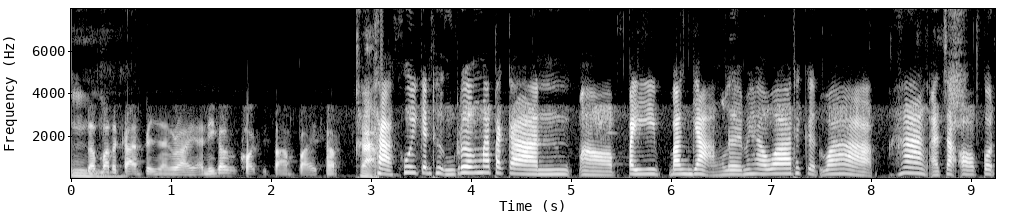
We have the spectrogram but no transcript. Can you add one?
อืมแล้วมาตรการเป็นอย่างไร อันนี้ก็คอยติดตามไปครับครับค่ะ คุยกันถึงเรื่องมาตรการเอ่อไปบางอย่างเลยไหมคะว่าถ้าเกิดว่าห้างอาจจะออกกฎ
